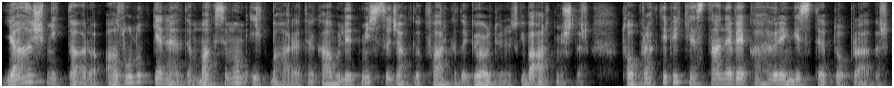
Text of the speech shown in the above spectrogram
yağış miktarı az olup genelde maksimum ilkbahara tekabül etmiş sıcaklık farkı da gördüğünüz gibi artmıştır. Toprak tipi kestane ve kahverengi step toprağıdır.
